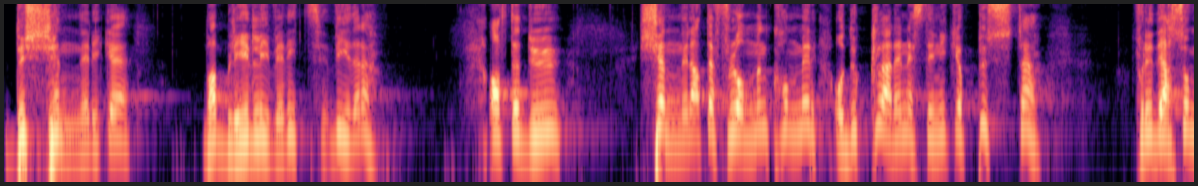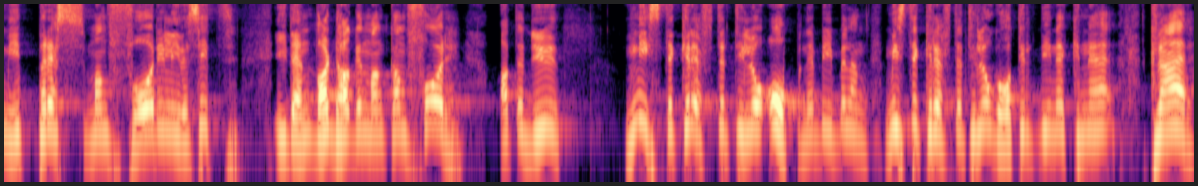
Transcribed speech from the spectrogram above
du kjenner ikke Hva blir livet ditt videre? At du kjenner at flommen kommer, og du klarer nesten ikke å puste. Fordi det er så mye press man får i livet sitt i den hverdagen man kan få, at du mister krefter til å åpne Bibelen, mister krefter til å gå til dine knær, knær,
